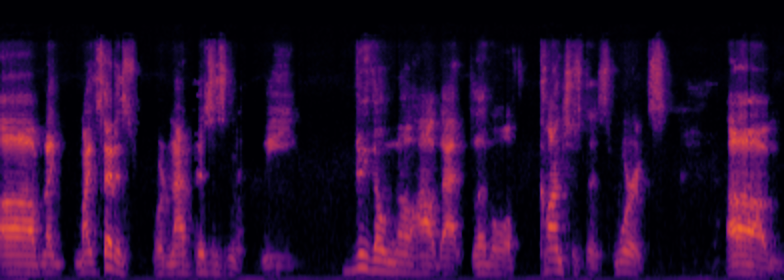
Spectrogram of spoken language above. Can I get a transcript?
Uh, like Mike said, is we're not businessmen. We really don't know how that level of consciousness works. Um,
